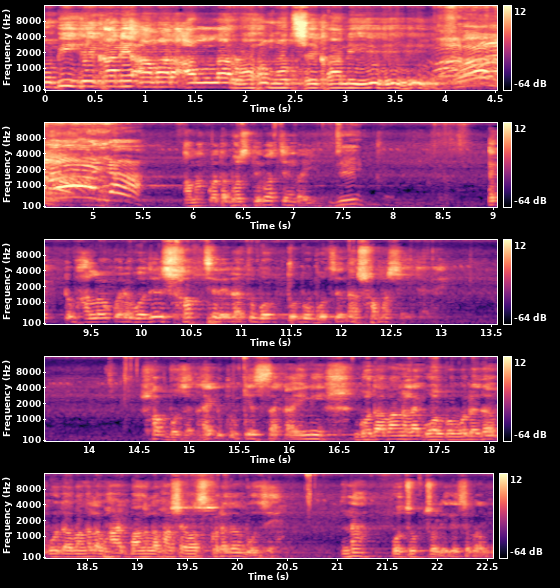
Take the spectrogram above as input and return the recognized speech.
নবী যেখানে আমার আল্লাহ রহমত সেখানে। আমার কথা বুঝতে পারছেন ভাই? জি। একটু ভালো করে বোঝে, সব ছেলেরা তো বক্তব্য বোঝে না সমস্যা সব বোঝে না, একদম কেসা কাহিনি, গোদা বাংলা গল্প বলে দাও, গোদা বাংলা বাংলা ভাষায় ওয়াজ করে দাও, বোঝে। না, ও চলে গেছে বাবু।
